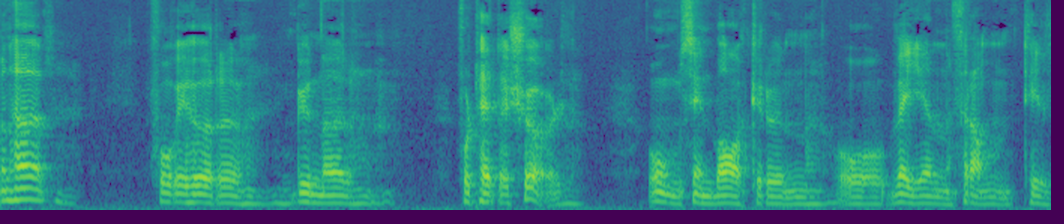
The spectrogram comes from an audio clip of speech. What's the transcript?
Men her får vi høre Gunnar fortelle sjøl om sin bakgrunn og veien fram til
